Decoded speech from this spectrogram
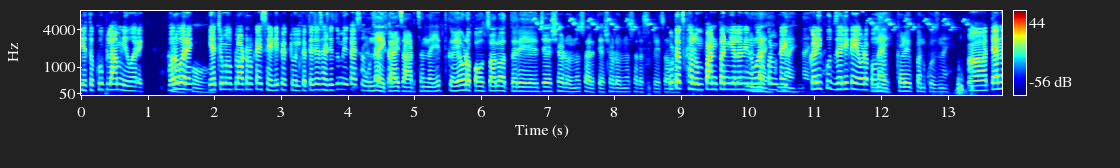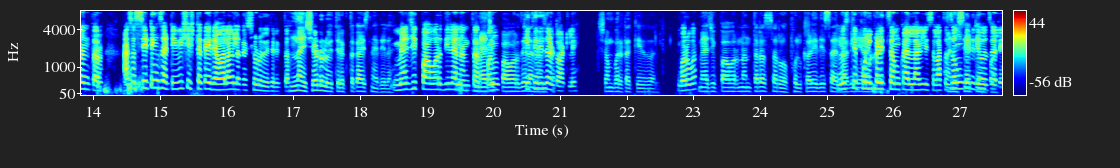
हे तर खूप लांब निवर आहे. बरोबर आहे. हो, हो. याच्यामुळे प्लॉटवर काही साईड इफेक्ट होईल का? त्याच्यासाठी तुम्ही काय सांगू नाही शकता? काहीच अडचण नाही. इतकं एवढा पाऊस चालू होता तरी जे शेड्यूल नुसार त्या शेड्यूल नुसार स्प्रे चालू कुठंच खालून पान पण गेलं नाही आणि वर नाही, पण काही नाही, नाही, कळी कूच झाली का एवढ्या नाही पाऊस कळी पण कुज नाही त्यानंतर असं सेटिंगसाठी विशिष्ट काही द्यावं लागलं का शेड्यूल व्यतिरिक्त? नाही शेड्यूल व्यतिरिक्त काहीच नाही दिलं. मॅजिक पॉवर दिल्यानंतर पण मॅजिक पॉवर किती रिझल्ट दिला वाटले? शंभर टक्के रिझल्ट बरोबर. मॅजिक पॉवर नंतरच सर्व फुलकळी दिसायला नुसती लागली आणि, फुलकळीत चमकायला लागली चला आता आणि जाऊन किती setting दिवस पण. झाले?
